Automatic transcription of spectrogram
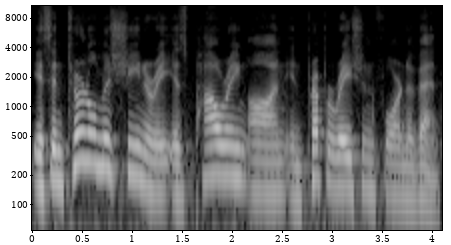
its internal machinery is powering on in preparation for an event.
